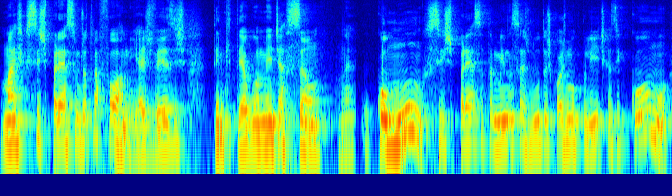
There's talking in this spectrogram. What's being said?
mas que se expressam de outra forma, e às vezes tem que ter alguma mediação. Né? O comum se expressa também nessas lutas cosmopolíticas e como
